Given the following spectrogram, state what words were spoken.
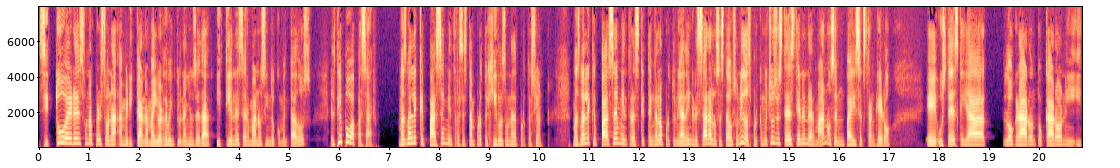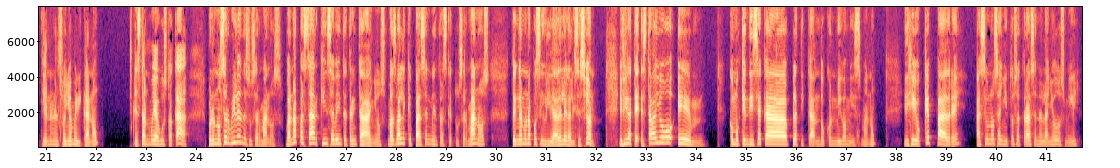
Si tú eres una persona americana mayor de 21 años de edad y tienes hermanos indocumentados, el tiempo va a pasar. Más vale que pase mientras están protegidos de una deportación. Más vale que pase mientras que tengan la oportunidad de ingresar a los Estados Unidos, porque muchos de ustedes tienen hermanos en un país extranjero. Eh, ustedes que ya lograron, tocaron y tienen el sueño americano, están muy a gusto acá, pero no se olviden de sus hermanos. Van a pasar 15, 20, 30 años, más vale que pasen mientras que tus hermanos tengan una posibilidad de legalización. Y fíjate, estaba yo, em, como quien dice acá, platicando conmigo misma, ¿no? Y dije yo, qué padre, hace unos añitos atrás, en el año 2000,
